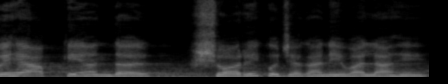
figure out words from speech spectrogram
वह आपके अंदर शौर्य को जगाने वाला है।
